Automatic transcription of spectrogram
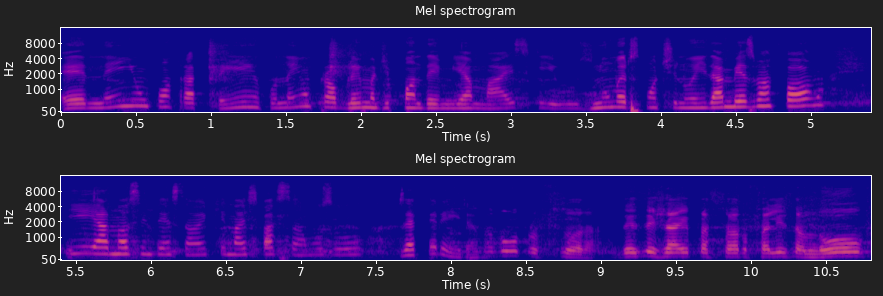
é, nenhum contratempo, nenhum problema de pandemia mais, que os números continuem da mesma forma, e a nossa intenção é que nós façamos o Zé Pereira. Tá bom, professora. Desejar aí para a senhora um feliz ano novo,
